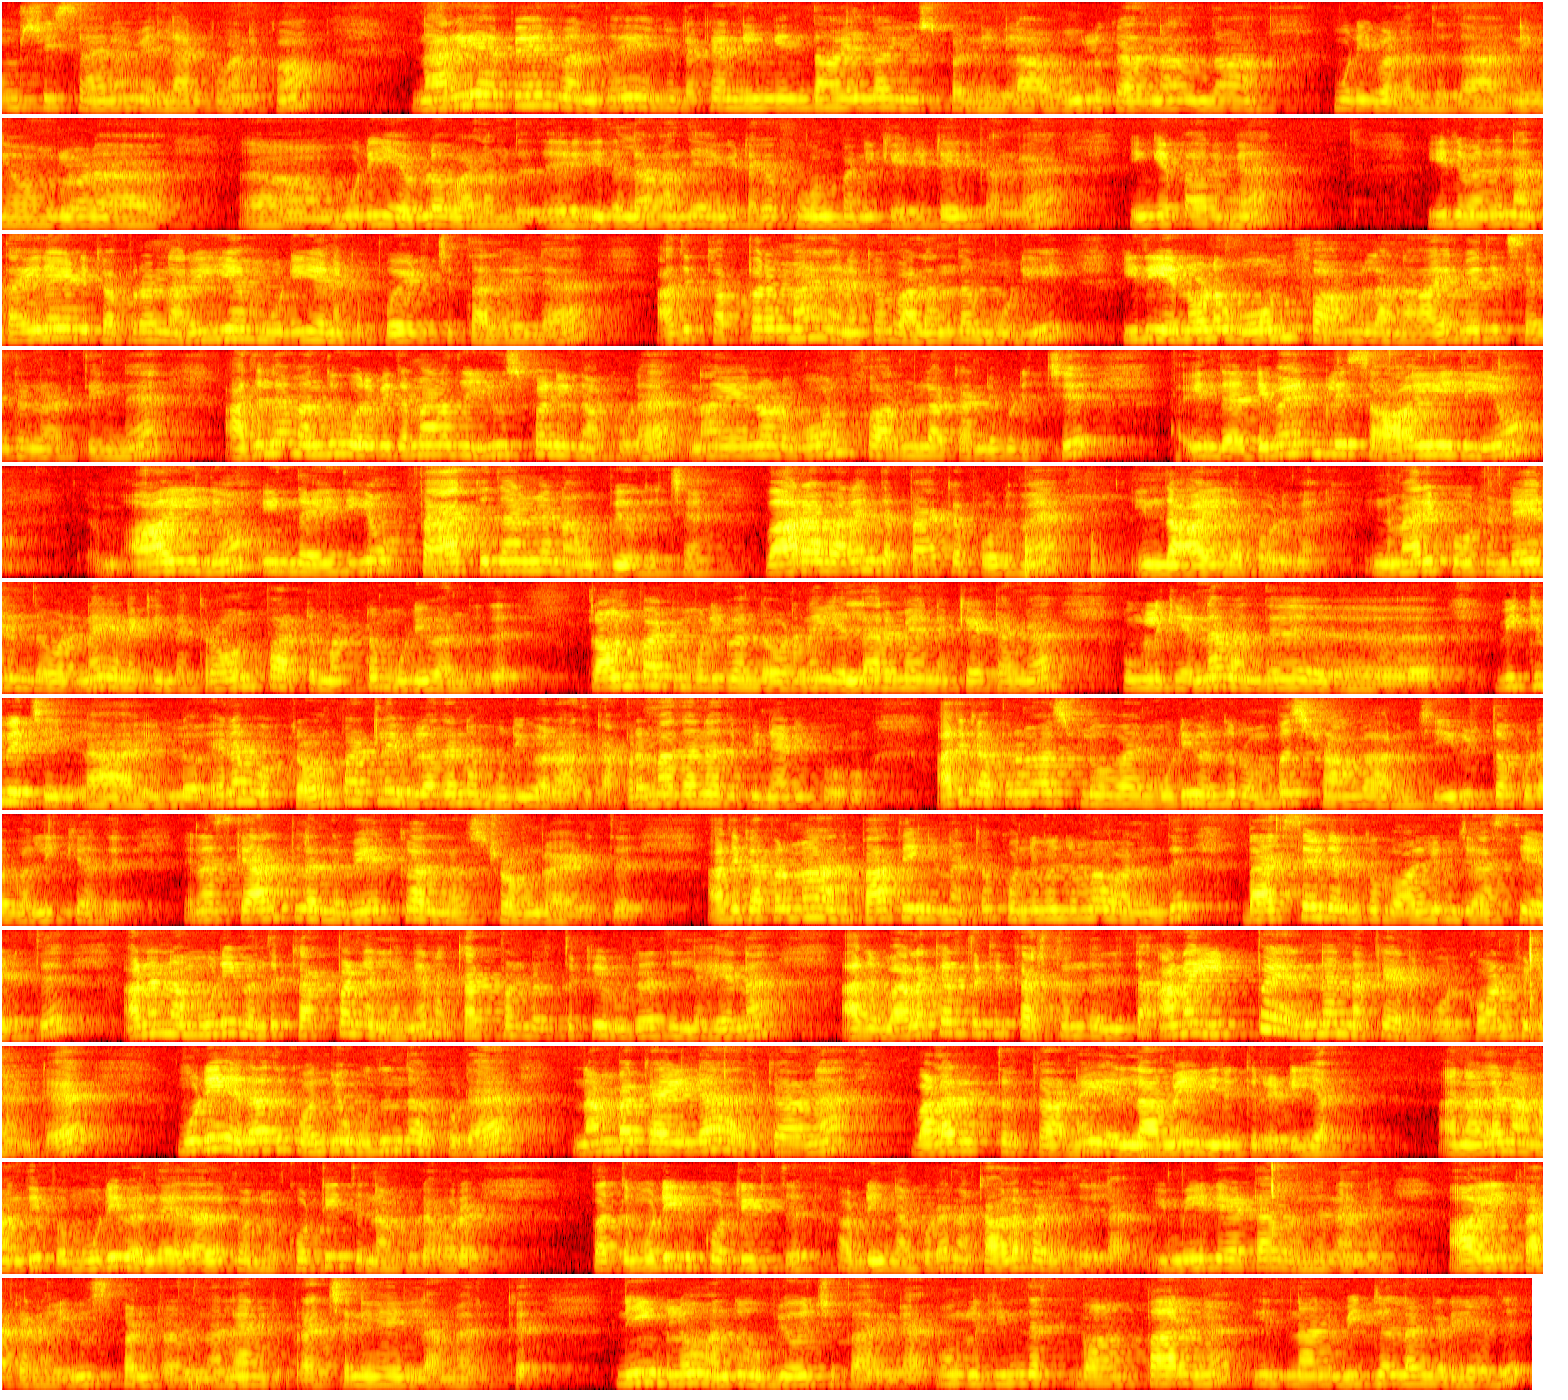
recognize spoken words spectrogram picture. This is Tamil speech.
ஓம் ஸ்ரீ சாய்ராம் எல்லாருக்கும் வணக்கம். நிறைய பேர் வந்து எங்கிட்டக்க நீங்கள் இந்த ஆயில் தான் யூஸ் பண்ணீங்களா? உங்களுக்கு அதனால தான் முடி வளர்ந்துதா? நீங்கள் உங்களோட முடி எவ்வளோ வளர்ந்தது? இதெல்லாம் வந்து எங்கிட்டக்க ஃபோன் பண்ணி கேட்டுகிட்டே இருக்காங்க. இங்கே பாருங்கள் இது வந்து நான் தைராய்டுக்கு அப்புறம் நிறைய முடி எனக்கு போயிடுச்சு தலையில். அதுக்கப்புறமா எனக்கு வளர்ந்த முடி. இது என்னோடய ஓன் ஃபார்முலா நான் ஆயுர்வேதிக் சென்டர் நடத்தினேன் அதில் வந்து ஒரு விதமானது யூஸ் பண்ணினா கூட நான் என்னோடய ஓன் ஃபார்முலா கண்டுபிடிச்சு இந்த டிவைன் பிளிஸ் ஆயிலையும் ஆயிலும் இந்த இதையும் பேக்கு தாங்க நான் உபயோகித்தேன் வார வாரம் இந்த பேக்கை போடுவேன். இந்த ஆயிலை போடுவேன். இந்த மாதிரி போட்டுட்டே இருந்த உடனே எனக்கு இந்த க்ரௌன் பார்ட் மட்டும் முடி வந்தது. க்ரௌன் பார்ட் முடி வந்த உடனே எல்லாருமே என்னை கேட்டாங்க உங்களுக்கு என்ன வந்து விக்கு வச்சிங்களா? இவ்வளோ ஏன்னா க்ரௌன் பார்ட்டில் இவ்வளோ தானே முடி வரும். அதுக்கப்புறமா தானே அது பின்னாடி போகும். அதுக்கப்புறமா ஸ்லோவாக முடி வந்து ரொம்ப ஸ்ட்ராங்காக ஆரம்பிச்சு. இழுத்தா கூட வலிக்காது. ஏன்னா ஸ்கேல்பில் அந்த வேர்க்கால்லாம் ஸ்ட்ராங் ஆகிடுது அதுக்கப்புறமா அது பார்த்தீங்கன்னாக்கா கொஞ்சம் கொஞ்சமாக வளர்ந்து பேக் சைடு எனக்கு வால்யூம் ஜாஸ்தி ஆகிடுது ஆனால் நான் முடி வந்து கட் பண்ணலைங்க. நான் கட் பண்ணுறதுக்கு விடுறதில்லை. ஏன்னா அது வளர்க்குறதுக்கு கஷ்டம் தெரியுது. ஆனால் ஆனால் இப்போ என்னன்னாக்கா எனக்கு ஒரு கான்ஃபிடென்ட்டு முடி ஏதாவது கொஞ்சம் உதிர்ந்தால் கூட நம்ம கையில் அதுக்கான வளரத்துக்கான எல்லாமே இருக்குது ரெடியாக அதனால் நான் வந்து இப்போ முடி வந்து ஏதாவது கொஞ்சம் கொட்டித்துனா கூட ஒரு பத்து முடி கொட்டிடுது அப்படின்னா கூட நான் கவலைப்படுறது இல்லை. இமீடியட்டாக வந்து நான் ஆயில் பேக்கை நான் யூஸ் பண்ணுறதுனால எனக்கு பிரச்சனையே இல்லாமல் இருக்குது நீங்களும் வந்து உபயோகிச்சு பாருங்கள் உங்களுக்கு இந்த பாருங்கள் இது நான் விக்கெல்லாம் கிடையாது.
